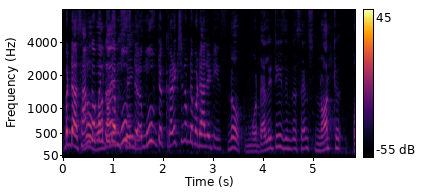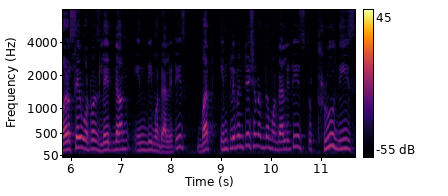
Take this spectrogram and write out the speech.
but the Assam no, government could have moved moved the correction of the modalities no modalities in the sense not per se what was laid down in the modalities but implementation of the modalities through these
